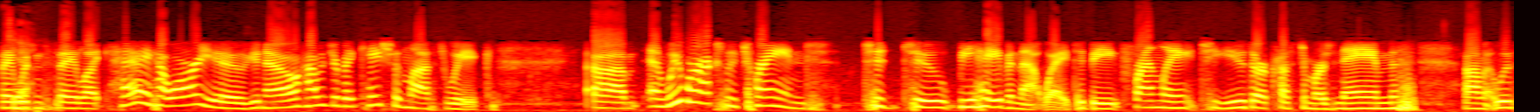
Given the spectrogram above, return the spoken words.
they yeah. wouldn't say like, "Hey, how are you? You know, how was your vacation last week?" Um, and we were actually trained to to behave in that way, to be friendly, to use our customers' names. Um, it was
